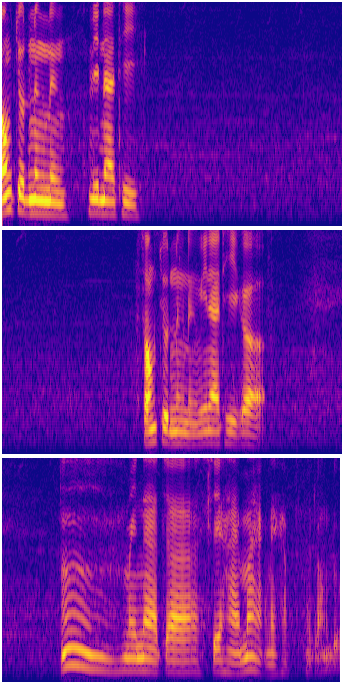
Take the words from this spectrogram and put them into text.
สองจุดหนึ่งหนึ่งวินาทีสองจุดหนึ่งหนึ่งวินาทีก็ ไม่น่าจะเสียหายมากนะครับ ลองดู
